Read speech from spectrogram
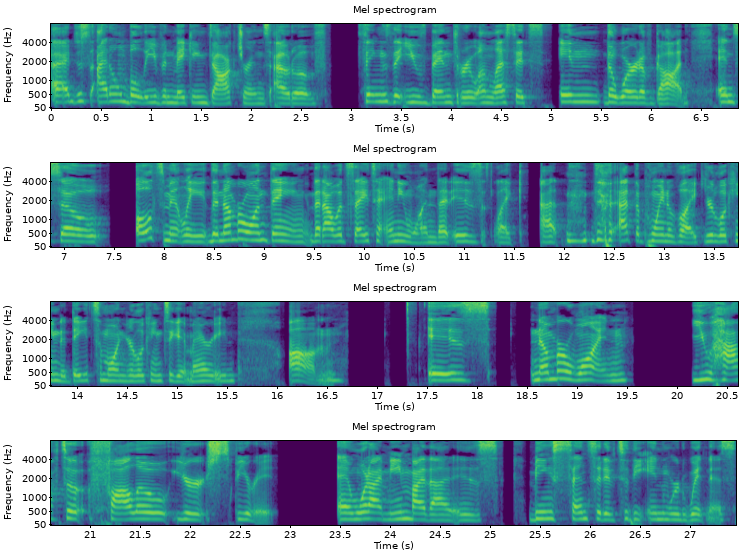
I just I don't believe in making doctrines out of things that you've been through unless it's in the word of God. And so ultimately the number one thing that i would say to anyone that is like at at the point of like you're looking to date someone you're looking to get married um is number one you have to follow your spirit. And what i mean by that is being sensitive to the inward witness.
